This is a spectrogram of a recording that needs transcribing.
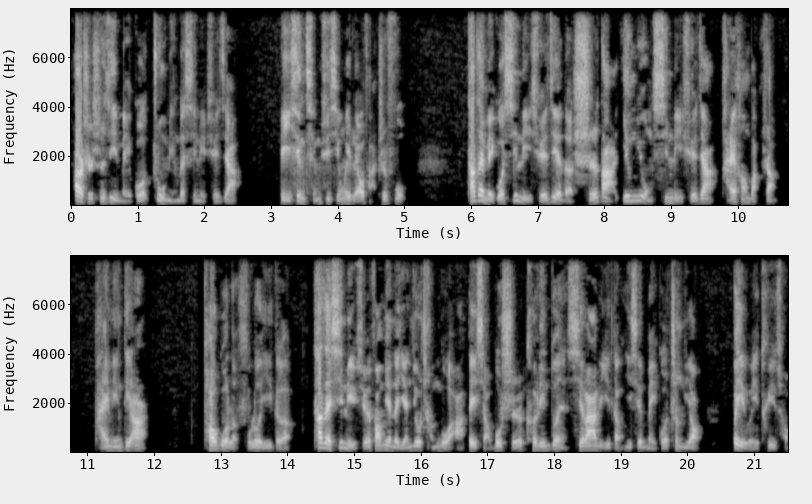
二十世纪美国著名的心理学家，理性情绪行为疗法之父。他在美国心理学界的十大应用心理学家排行榜上排名第二，超过了弗洛伊德。他在心理学方面的研究成果啊，被小布什、克林顿、希拉里等一些美国政要倍为推崇。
